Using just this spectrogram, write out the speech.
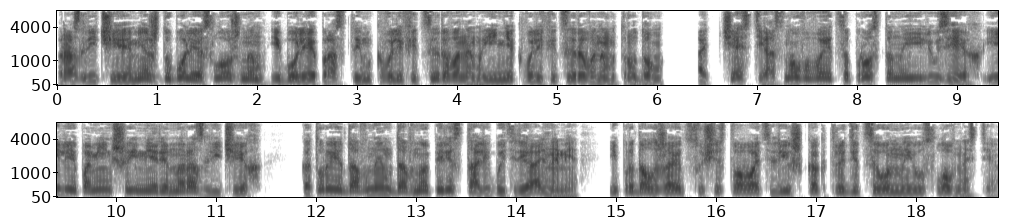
Различие между более сложным и более простым квалифицированным и неквалифицированным трудом отчасти основывается просто на иллюзиях или, по меньшей мере, на различиях, которые давным-давно перестали быть реальными и продолжают существовать лишь как традиционные условности.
